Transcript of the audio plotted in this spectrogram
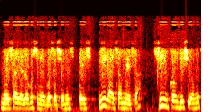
mesa de diálogos y negociaciones es ir a esa mesa sin condiciones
